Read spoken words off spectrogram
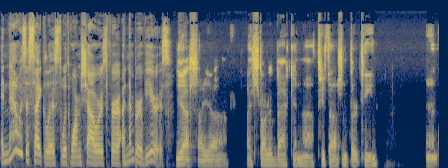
and now as a cyclist with Warm Showers for a number of years. Yes, I uh, I started back in uh, 2013, and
